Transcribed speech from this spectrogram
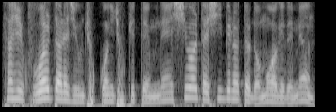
사실 9월 달에 지금 조건이 좋기 때문에 10월 달, 11월 달 넘어가게 되면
